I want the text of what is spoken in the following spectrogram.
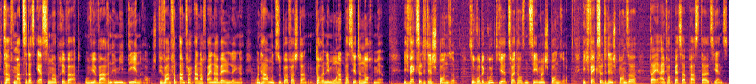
Ich traf Matze das erste Mal privat und wir waren im Ideenrausch. Wir waren von Anfang an auf einer Wellenlänge und haben uns super verstanden. Doch in dem Monat passierte noch mehr. Ich wechselte den Sponsor. So wurde Goodyear 2010 mein Sponsor. Ich wechselte den Sponsor, da er einfach besser passte als Jens.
